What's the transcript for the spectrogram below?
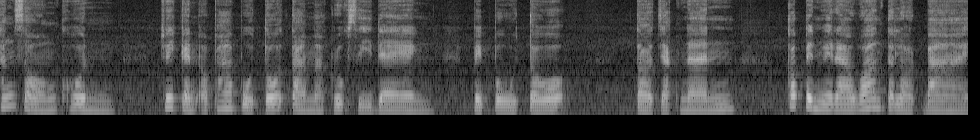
ทั้งสองคนช่วยกันเอาผ้าปูโต๊ะตามหมากรุกสีแดง ไปปูโต๊ะ ต่อจากนั้น ก็เป็นเวลาว่างตลอดบ่าย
